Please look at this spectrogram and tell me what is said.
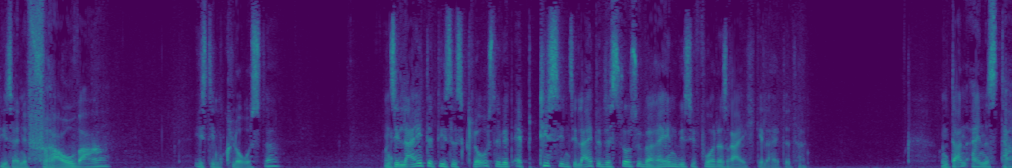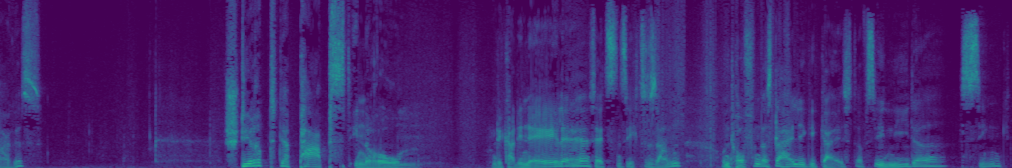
die seine Frau war, ist im Kloster und sie leitet dieses Kloster, wird Äbtissin, sie leitet es so souverän, wie sie vor das Reich geleitet hat. Und dann eines Tages stirbt der Papst in Rom. Und die Kardinäle setzen sich zusammen und hoffen, dass der Heilige Geist auf sie niedersinkt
